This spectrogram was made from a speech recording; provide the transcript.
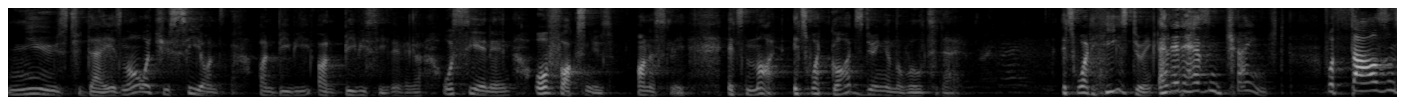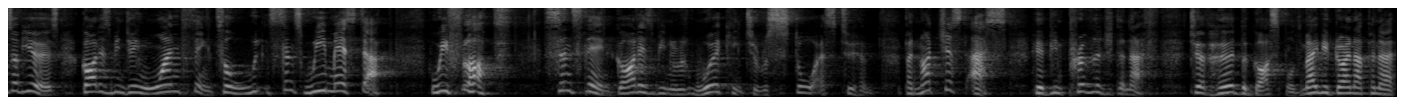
news today is not what you see on, on, BB, on BBC, there we go, or CNN, or Fox News, honestly. It's not. It's what God's doing in the world today. It's what He's doing, and it hasn't changed. For thousands of years, God has been doing one thing till we, since we messed up, we flopped. Since then, God has been working to restore us to Him. But not just us who have been privileged enough to have heard the gospel, maybe grown up in a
